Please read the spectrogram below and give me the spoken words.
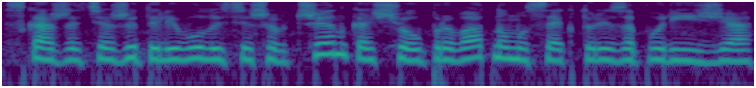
скаржаться жителі вулиці Шевченка, що у приватному секторі Запоріжжя.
